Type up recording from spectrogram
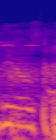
radios.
